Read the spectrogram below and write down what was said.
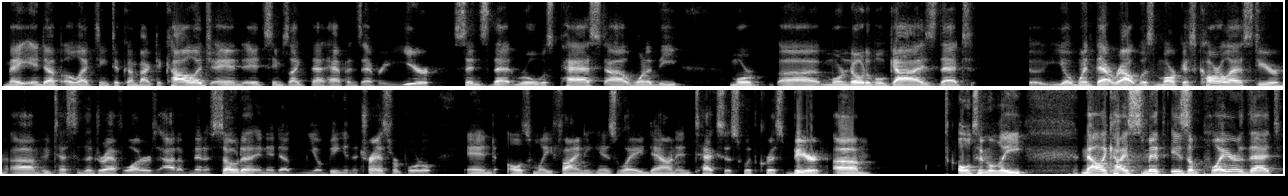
may end up electing to come back to college. And it seems like that happens every year since that rule was passed. Uh, one of the more uh, more notable guys that you know went that route was Marcus Carr last year, um, who tested the draft waters out of Minnesota and ended up you know being in the transfer portal and ultimately finding his way down in Texas with Chris Beard. Um, ultimately, Malachi Smith is a player that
